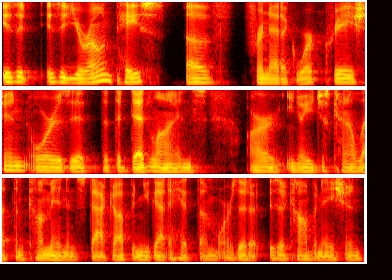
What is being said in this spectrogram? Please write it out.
is it is it your own pace of frenetic work creation, or is it that the deadlines are you know you just kind of let them come in and stack up, and you got to hit them, or is it a, is it a combination?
